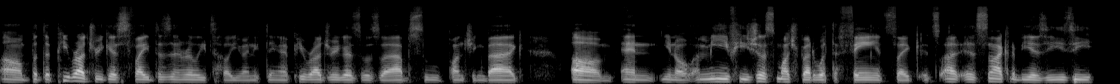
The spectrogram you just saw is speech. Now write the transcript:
Um, but the Pete Rodriguez fight doesn't really tell you anything. Uh, Pete Rodriguez was an absolute punching bag. Um, and you know, Emeev, he's just much better with the feints. Like it's uh, it's not going to be as easy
